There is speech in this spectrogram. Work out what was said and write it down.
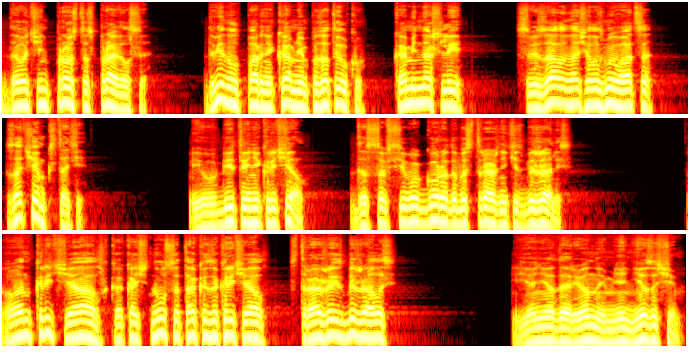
Да очень просто справился. Двинул парня камнем по затылку. Камень нашли. Связал и начал измываться. Зачем, кстати?» И убитый не кричал. Да со всего города бы стражники сбежались. Он кричал, как очнулся, так и закричал. Стража избежалась. Я не одаренный, мне незачем.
